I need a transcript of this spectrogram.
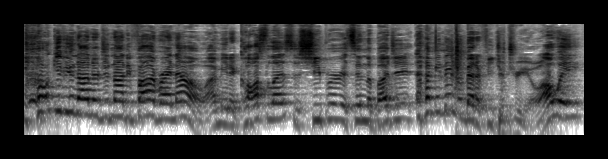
I'll give you 995 right now. I mean, it costs less, it's cheaper, it's in the budget. I mean, name a better feature trio. I'll wait.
